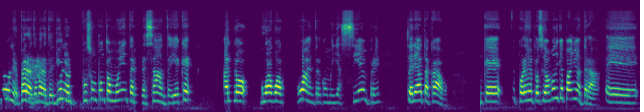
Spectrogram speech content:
Junior, espérate, espérate, Junior puso un punto muy interesante y es que a los guaguaguá, entre comillas, siempre se le ha atacado. Porque, por ejemplo, si vamos de que paño atrás, eh,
